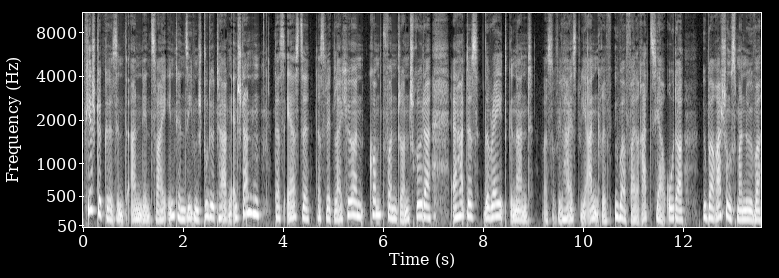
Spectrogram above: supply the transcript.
Vier Stücke sind an den zwei intensiven Studiotagen entstanden. Das erste, das wir gleich hören, kommt von John Schröder. Er hat es The Raid genannt, was so viel heißt wie Angriff, Überfall, Razzia oder Überraschungsmanöver,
